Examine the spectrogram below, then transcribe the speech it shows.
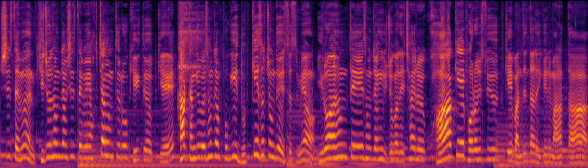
시스템은 기존 성장 시스템의 확장 형태로 기획되었기에 각 단계별 성장폭이 높게 설정되어 있었으며 이러한 형태의 성장이 유저 간의 차이를 과하게 벌어질 수 있게 만든다는 의견이 많았다.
